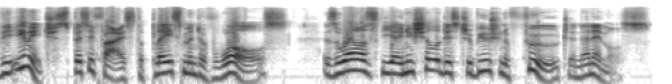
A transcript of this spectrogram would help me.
The image specifies the placement of walls as well as the initial distribution of food and animals.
